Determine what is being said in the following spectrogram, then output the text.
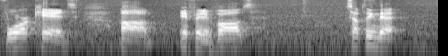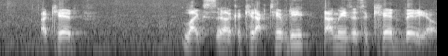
for kids, um, if it involves something that a kid likes, uh, like a kid activity, that means it's a kid video.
